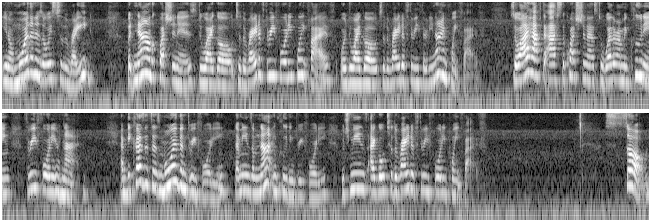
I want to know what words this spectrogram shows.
you know, more than is always to the right. But now the question is, do I go to the right of 340.5 or do I go to the right of 339.5? So I have to ask the question as to whether I'm including 340 or not. And because it says more than 340, that means I'm not including 340, which means I go to the right of 340.5. So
